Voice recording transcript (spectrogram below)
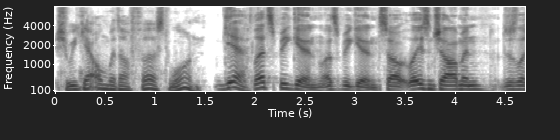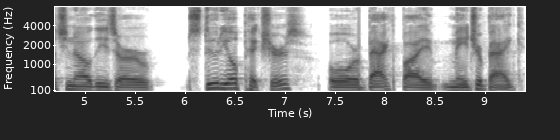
should we get on with our first one? Yeah, let's begin. Let's begin. So, ladies and gentlemen, just let you know these are studio pictures or backed by major bank.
